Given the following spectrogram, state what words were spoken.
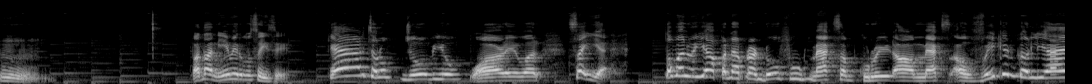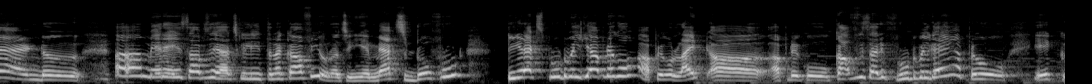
हम्म पता नहीं है मेरे को सही से। क्या चलो, जो भी हो वाट सही है। तो बल भैया, अपन ने अपना dough fruit max upgrade max awaken कर लिया है एंड मेरे हिसाब से आज के लिए इतना काफ़ी होना चाहिए। Max dough fruit T rex fruit मिल गया अपने को। अपने को लाइट अपने को काफ़ी सारे फ्रूट मिल गए अपने को एक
